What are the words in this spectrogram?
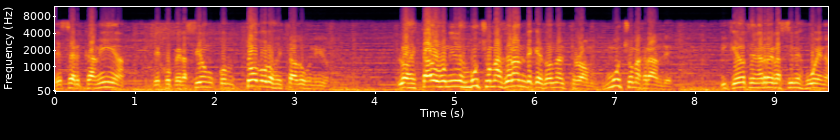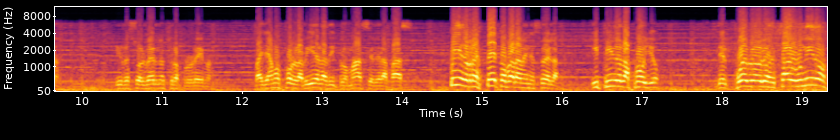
de cercanía, de cooperación con todos los Estados Unidos. Los Estados Unidos es mucho más grande que Donald Trump, mucho más grande. Y quiero tener relaciones buenas y resolver nuestros problemas. Vayamos por la vía de la diplomacia, de la paz. Pido respeto para Venezuela y pido el apoyo del pueblo de los Estados Unidos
